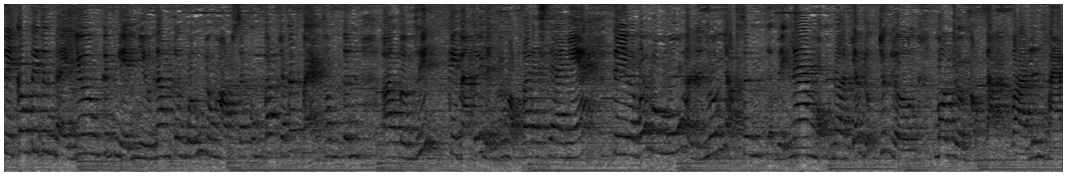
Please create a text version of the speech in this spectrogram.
Thì công ty Tân Đại Dương kinh nghiệm nhiều năm tư vấn du học sẽ cung cấp cho các bạn thông tin uh, cần thiết khi bạn quyết định du học Malaysia nhé Thì uh, với mong muốn là định hướng cho học sinh Việt Nam một nền giáo dục chất lượng, môi trường học tập và linh hoạt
